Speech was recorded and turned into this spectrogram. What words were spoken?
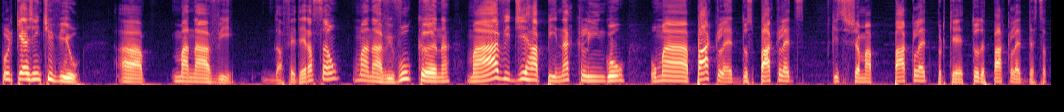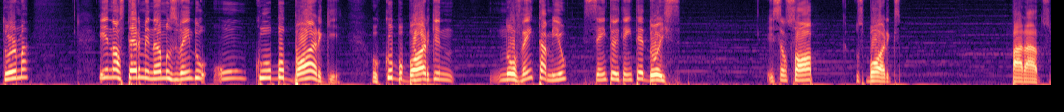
porque a gente viu uh, uma nave da Federação, uma nave vulcana, uma ave de rapina Klingon, uma Pacled dos Pacleds, que se chama Pacled, porque tudo é Pacled dessa turma. E nós terminamos vendo um cubo Borg, o cubo Borg 90.182. E são só os Borgs parados.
